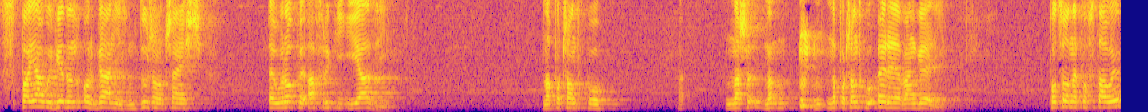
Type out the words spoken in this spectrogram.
spajały w jeden organizm dużą część Europy, Afryki i Azji. Na początku, na, na, początku ery Ewangelii. Po co one powstały?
